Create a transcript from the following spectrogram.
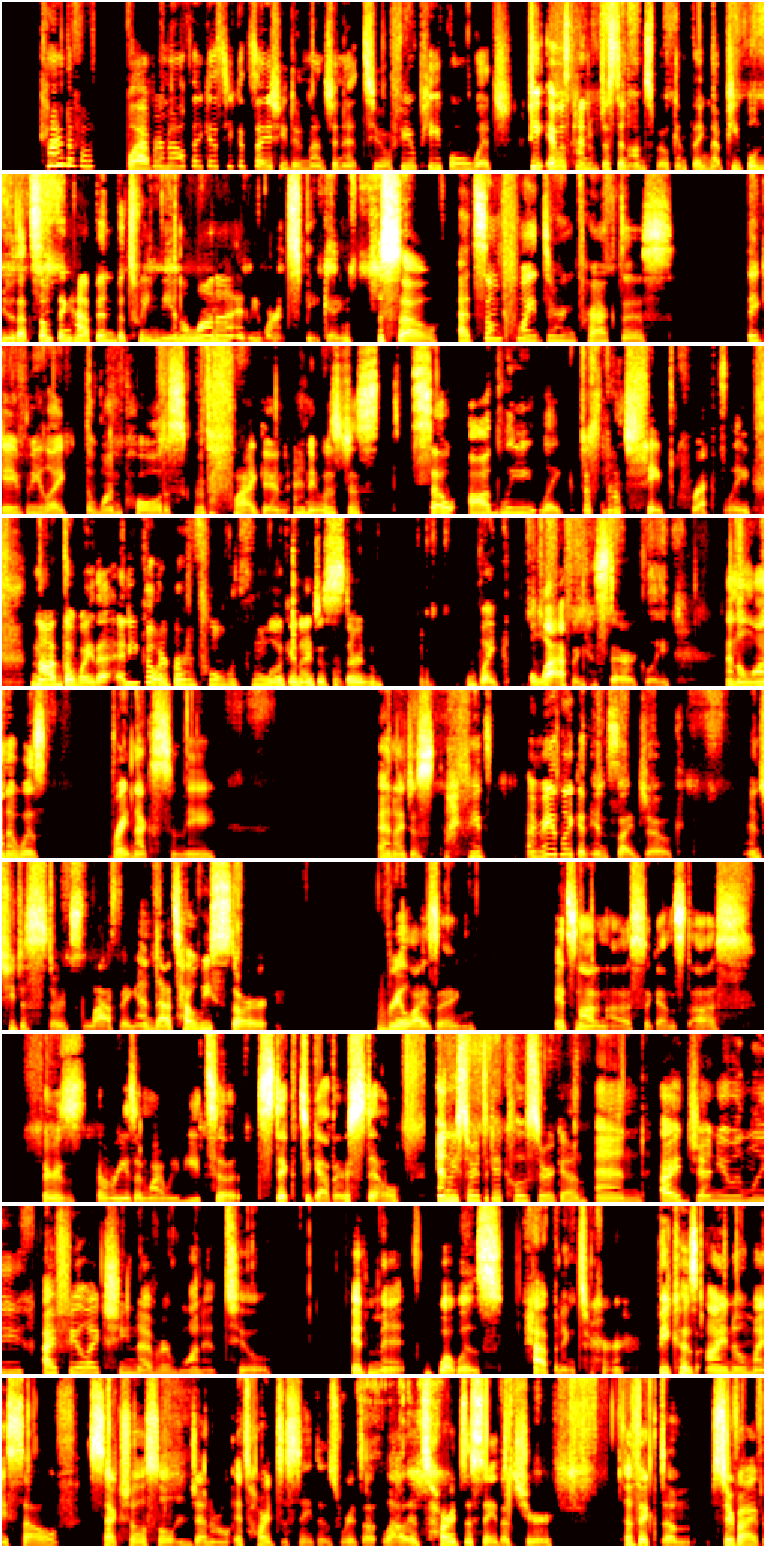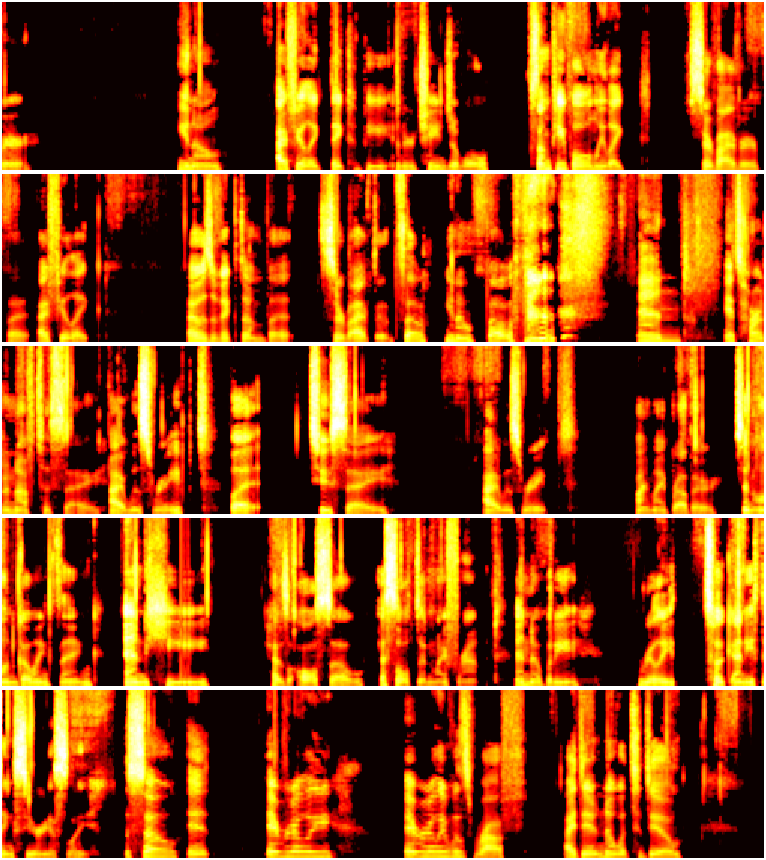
kind of a blabbermouth, I guess you could say. She did mention it to a few people, which it was kind of just an unspoken thing that people knew that something happened between me and Alana and we weren't speaking. So at some point during practice, they gave me like the one pole to screw the flag in and it was just so oddly like just not shaped correctly. Not the way that any color guard pole would look and i just started like laughing hysterically. And alana was right next to me. And i just i made i made like an inside joke. And she just starts laughing. And that's how we start realizing it's not an us against us. There's a reason why we need to stick together still. And we start to get closer again. And I genuinely, I feel like she never wanted to admit what was happening to her. Because I know myself, sexual assault in general, it's hard to say those words out loud. It's hard to say that you're a victim, survivor. You know, I feel like they could be interchangeable some people only like survivor, but I feel like I was a victim but survived it. So, you know, both. and it's hard enough to say I was raped, but to say I was raped by my brother, it's an ongoing thing. And he has also assaulted my friend, and nobody really took anything seriously. So it it really it really was rough. I didn't know what to do.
